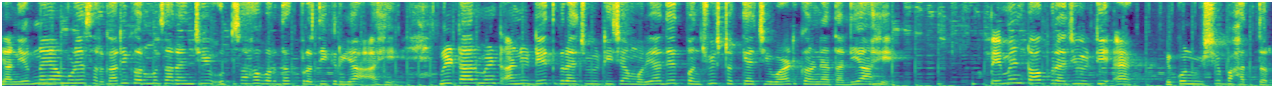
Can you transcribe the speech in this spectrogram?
या निर्णयामुळे सरकारी कर्मचाऱ्यांची उत्साहवर्धक प्रतिक्रिया आहे. रिटायरमेंट आणि डेथ ग्रॅज्युएटीच्या मर्यादेत पंचवीस टक्क्याची वाढ करण्यात आली आहे. पेमेंट ऑफ ग्रॅज्युएटी ॲक्ट एकोणवीसशे बहात्तर.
